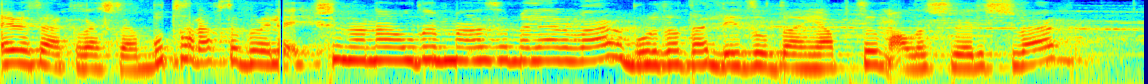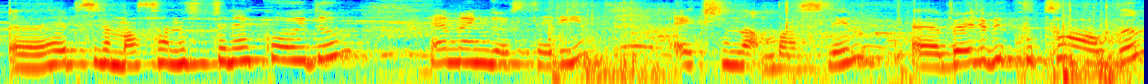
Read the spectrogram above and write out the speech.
Evet arkadaşlar bu tarafta böyle Action'dan aldığım malzemeler var. Burada da Lidl'dan yaptığım alışveriş var. Ee, hepsini masanın üstüne koydum. Hemen göstereyim. Action'dan başlayayım. Ee, böyle bir kutu aldım.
